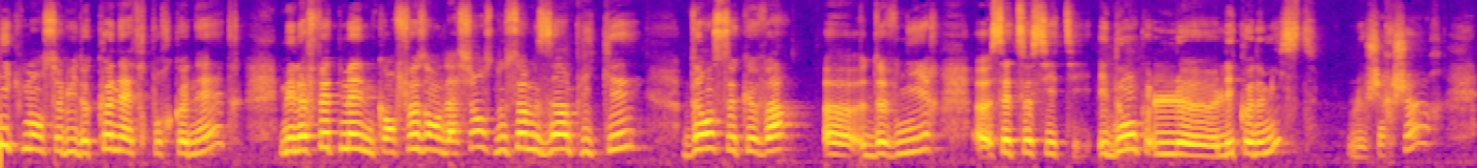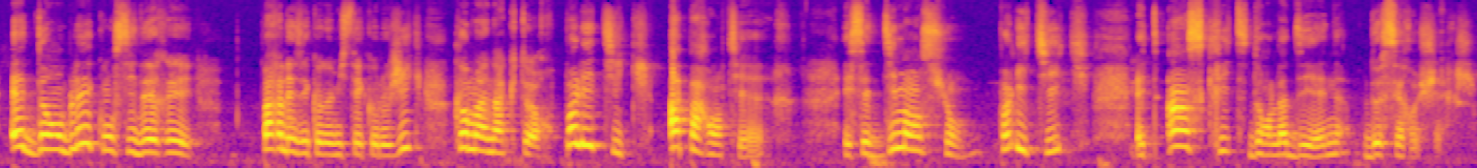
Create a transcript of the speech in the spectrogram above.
uniquement celui de connaître pour connaître, mais le fait même qu'en faisant de la science, nous sommes impliqués dans ce que va euh, devenir euh, cette société. Et donc l'économiste, le, le chercheur, est d'emblée considéré par les économistes écologiques comme un acteur politique à part entière et cette dimension politique est inscrite dans l'ADN de ces recherches.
